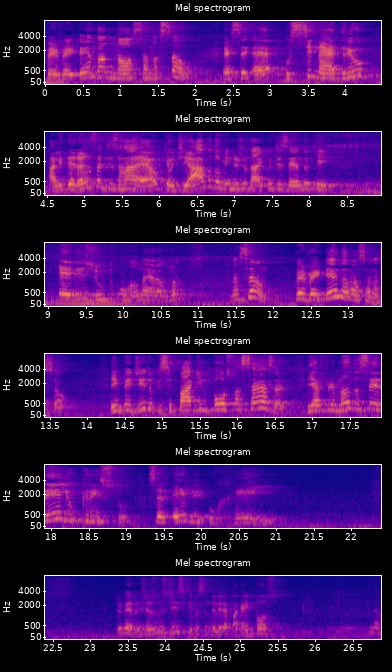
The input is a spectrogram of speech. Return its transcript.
Pervertendo a nossa nação. Esse é o sinédrio, a liderança de Israel, que odiava o domínio judaico, dizendo que eles, junto com Roma, era uma nação, pervertendo a nossa nação, impedindo que se pague imposto a César e afirmando ser ele o Cristo, ser ele o rei. Primeiro, Jesus disse que você não deveria pagar imposto? Não.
